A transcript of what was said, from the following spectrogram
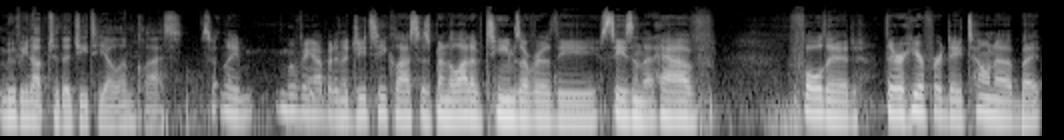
moving up to the GTLM class. certainly moving up, but in the GT class, there's been a lot of teams over the season that have folded. They're here for Daytona, but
